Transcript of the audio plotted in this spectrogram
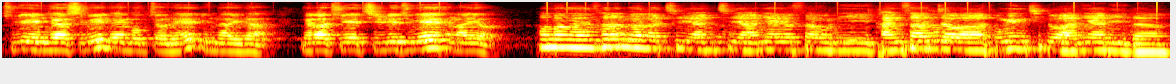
주의 인자하심이 내 목전에 있나이다. 내가 주의 진리 중에 행하여 허망한 사람과 같이 앉지 아니하였사오니 간사한 자와 동행치도 아니하리이다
